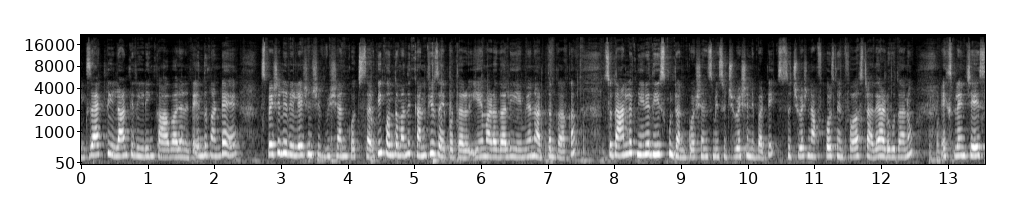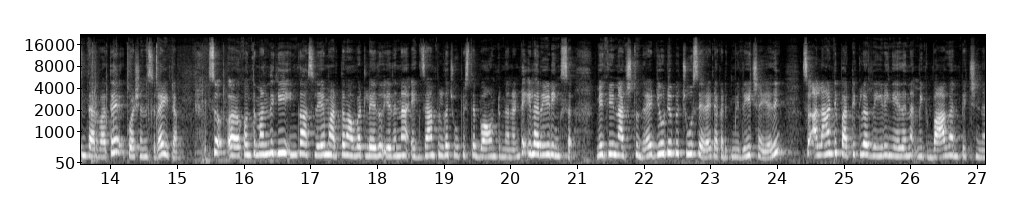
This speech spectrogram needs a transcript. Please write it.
ఎగ్జాక్ట్లీ ఇలాంటి రీడింగ్ కావాలంటే ఎందుకంటే స్పెషల్లీ రిలేషన్షిప్ విషయానికి వచ్చేసరికి కొంతమంది కన్ఫ్యూజ్ అయిపోతారు ఏం అడగాలి ఏమి అని అర్థం కాక. సో దానిలోకి నేనే తీసుకుంటాను క్వశ్చన్స్ మీ సిచ్యువేషన్ని బట్టి. సిచ్యువేషన్ ఆఫ్ కోర్స్ నేను ఫస్ట్ అదే అడుగుతాను ఎక్స్ప్లెయిన్ చేసిన తర్వాతే క్వశ్చన్స్ రైట్? సో కొంతమందికి ఇంకా అసలు ఏం అర్థం అవ్వట్లేదు ఏదైనా ఎగ్జాంపుల్గా చూపిస్తే బాగుంటుందనంటే ఇలా రీడింగ్స్ మీకు నచ్చుతుంది రైట్? యూట్యూబ్లో చూసే రైట్? అక్కడికి మీరు రీచ్ అయ్యేది. సో అలాంటి పర్టికులర్ రీడింగ్ ఏదైనా మీకు బాగా అనిపించింది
